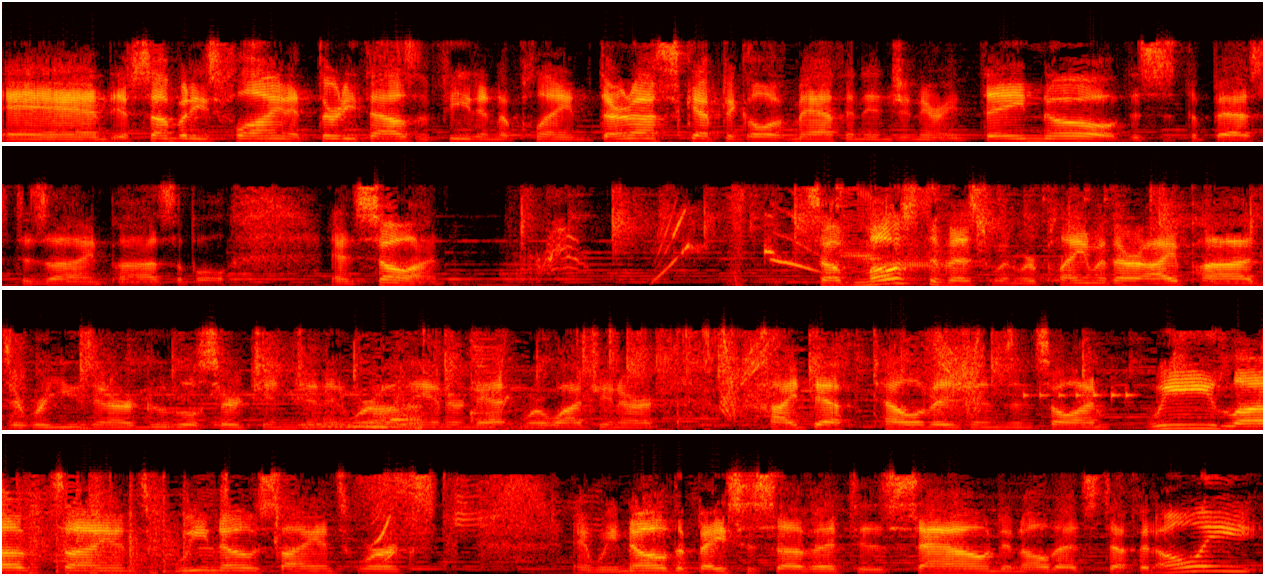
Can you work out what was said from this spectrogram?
and if somebody's flying at 30,000 feet in a plane, they're not skeptical of math and engineering. They know this is the best design possible, and so on. So most of us, when we're playing with our iPods or we're using our Google search engine and we're on the internet and we're watching our high-def televisions and so on, we love science. We know science works and we know the basis of it is sound and all that stuff. It only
